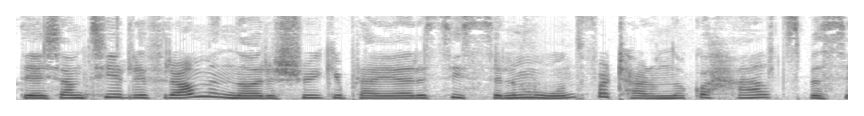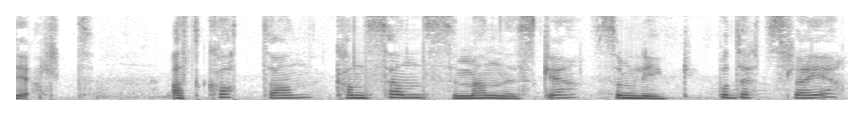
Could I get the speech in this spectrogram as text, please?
Det kommer tydelig fram når sykepleier Sissel Moen forteller om noe helt spesielt. At kattene kan sense mennesker som ligger på dødsleiet.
